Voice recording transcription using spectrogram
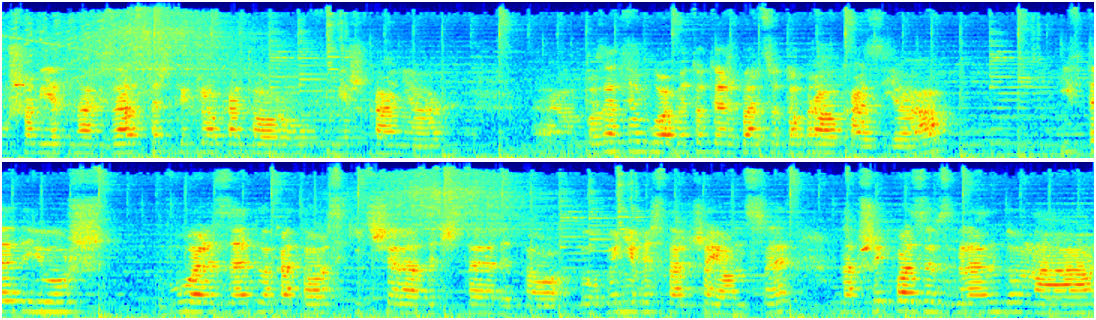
Muszą jednak zastać tych lokatorów w mieszkaniach. Poza tym byłaby to też bardzo dobra okazja. I wtedy już WLZ lokatorski 3x4 to byłby niewystarczający. Na przykład ze względu na,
